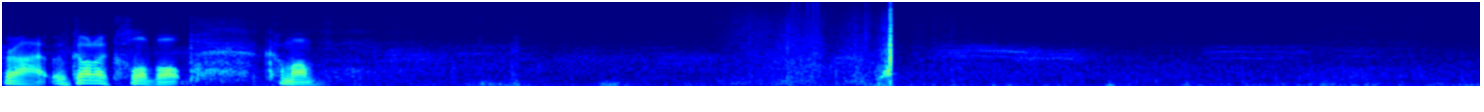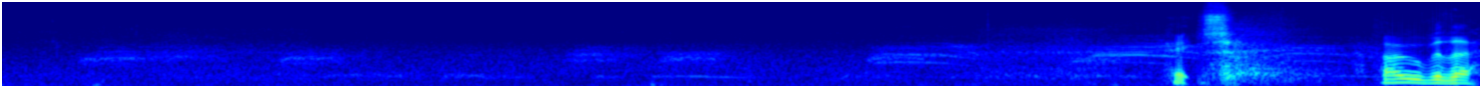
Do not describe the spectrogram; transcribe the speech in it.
Right, we've got a club up. Come on. It's over the,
